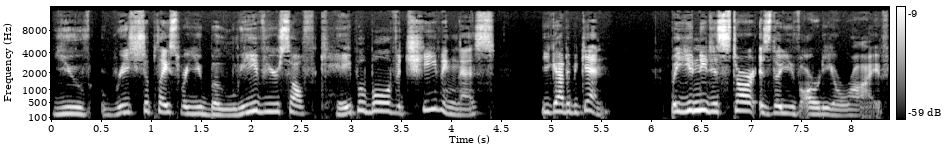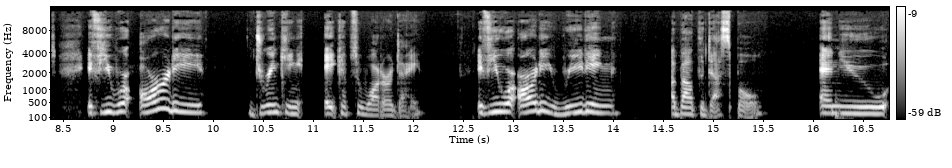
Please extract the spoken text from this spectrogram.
you've reached a place where you believe yourself capable of achieving this, you got to begin. But you need to start as though you've already arrived. If you were already drinking eight cups of water a day, if you were already reading about the Dust Bowl, and you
